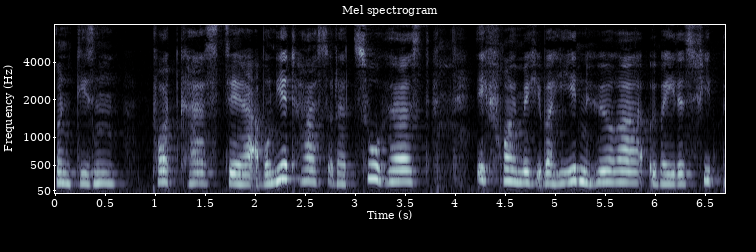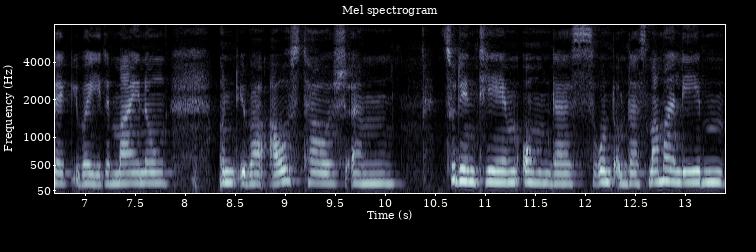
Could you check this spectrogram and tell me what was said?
und diesen Podcast, der abonniert hast oder zuhörst. Ich freue mich über jeden Hörer, über jedes Feedback, über jede Meinung und über Austausch ähm, zu den Themen um das rund um das Mama-Leben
